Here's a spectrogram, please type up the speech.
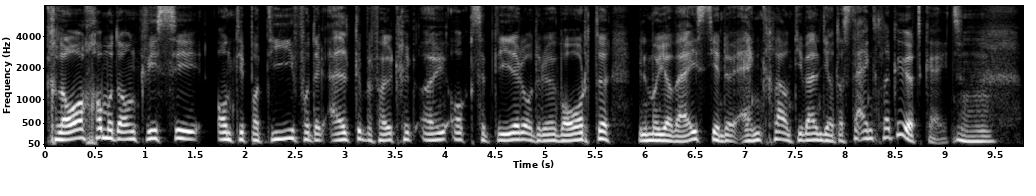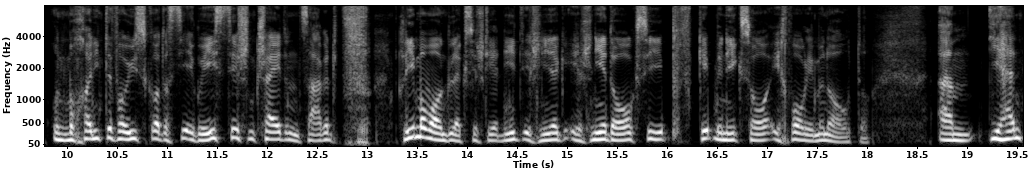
klar kann man da eine gewisse Antipathie von der älteren Bevölkerung auch akzeptieren oder erwarten, weil man ja weiß, die haben ja Enkel und die wollen ja, dass der Enkel gut geht. Und man kann nicht davon ausgehen, dass die egoistisch entscheiden und sagen, pff, Klimawandel existiert nicht, ist nie, ist nie da gewesen, pff, gib mir nichts so, ich fahre immer ein Auto. Ähm, die haben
